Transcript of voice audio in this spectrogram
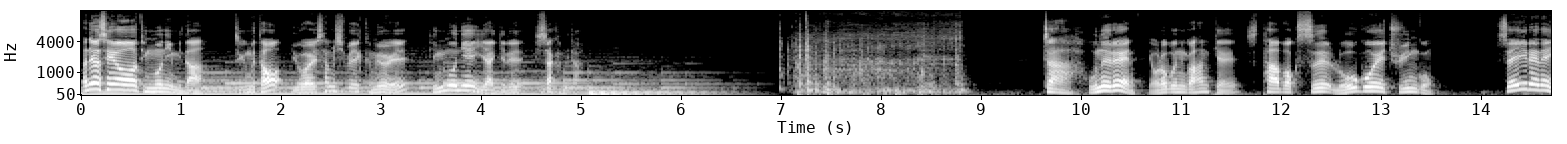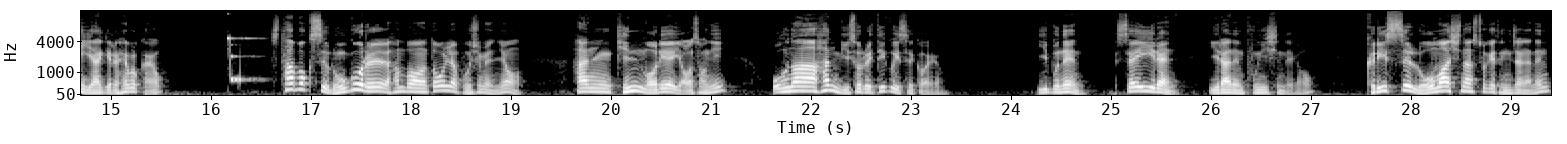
안녕하세요 딩모니입니다. 지금부터 6월 30일 금요일 딩모니의 이야기를 시작합니다. 자 오늘은 여러분과 함께 스타벅스 로고의 주인공 세일렌의 이야기를 해볼까요? 스타벅스 로고를 한번 떠올려 보시면요 한 긴 머리의 여성이 온화한 미소를 띠고 있을 거예요. 이분은 세이렌이라는 분이신데요. 그리스 로마 신화 속에 등장하는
